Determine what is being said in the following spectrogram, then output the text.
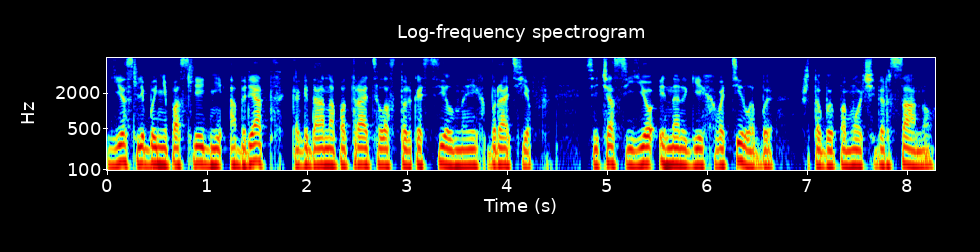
Если бы не последний обряд, когда она потратила столько сил на их братьев, сейчас ее энергии хватило бы, чтобы помочь Версану,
